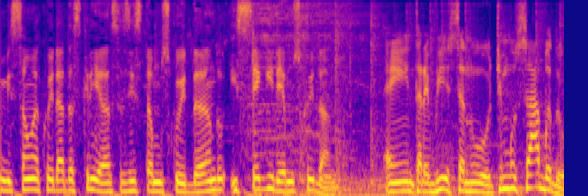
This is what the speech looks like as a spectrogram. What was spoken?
missão é cuidar das crianças, estamos cuidando e seguiremos cuidando. Em entrevista no último sábado,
